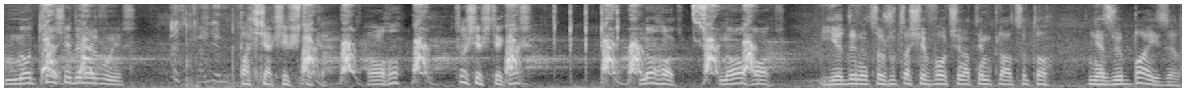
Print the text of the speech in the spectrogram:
No co się denerwujesz? Patrzcie jak się wścieka. Oho, co się wściekasz? No chodź, no chodź. Jedyne co rzuca się w oczy na tym placu to niezły bajzel.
